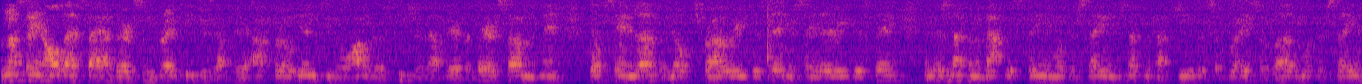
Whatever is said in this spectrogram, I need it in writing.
I'm not saying all that's bad. There are some great teachers out there. I throw into a lot of those teachers out there, but there are some that, man, they'll stand up and they'll try to read this thing or say they read this thing, and there's nothing about this thing and what they're saying. There's nothing about Jesus or grace or love and what they're saying.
